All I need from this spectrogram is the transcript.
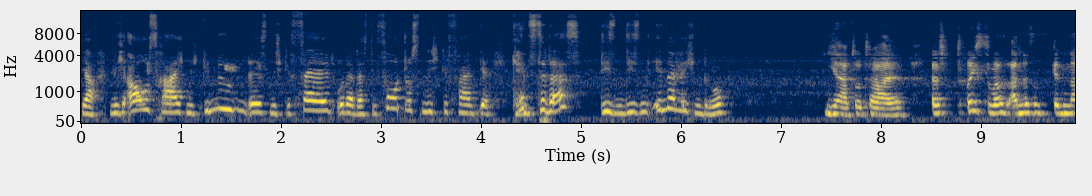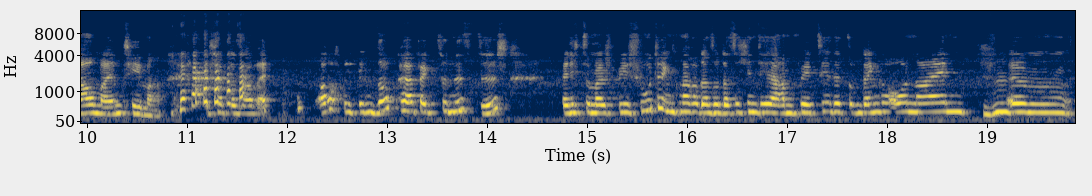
ja nicht ausreicht, nicht genügend ist, nicht gefällt oder dass die Fotos nicht gefallen. Kennst du das? Diesen, diesen innerlichen Druck? Ja, total. Da sprichst du was an, das ist genau mein Thema. Ich habe das auch oft, ich bin so perfektionistisch, wenn ich zum Beispiel Shootings mache oder so, dass ich hinterher am PC sitze und denke, oh nein, mhm. ähm,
